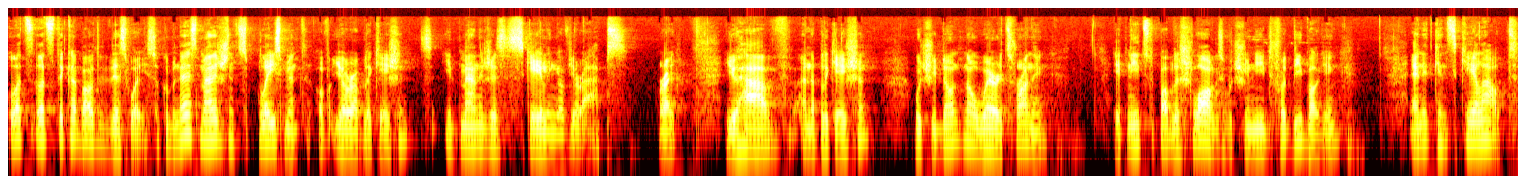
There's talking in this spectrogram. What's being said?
let's, let's think about it this way. So Kubernetes manages placement of your applications. It manages scaling of your apps right? You have an application which you don't know where it's running. It needs to publish logs, which you need for debugging, and it can scale out,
